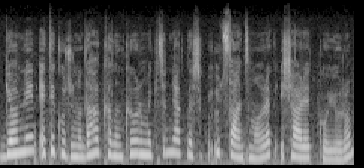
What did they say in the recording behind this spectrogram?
Gömleğin etek ucunu daha kalın kıvırmak için yaklaşık bir 3 santim olarak işaret koyuyorum.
